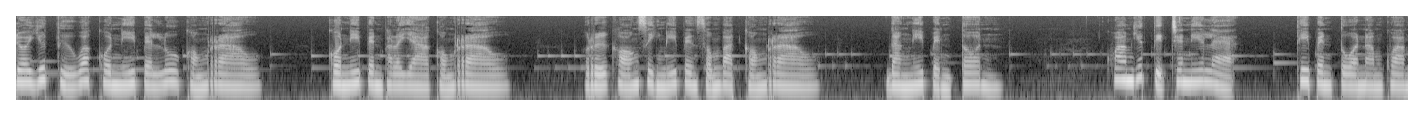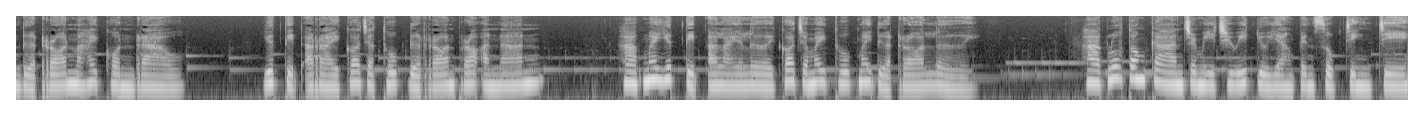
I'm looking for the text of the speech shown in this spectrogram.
โดยยึดถือว่าคนนี้เป็นลูกของเรา คนนี้เป็นภรรยาของเรา หรือของสิ่งนี้เป็นสมบัติของเรา ดังนี้เป็นต้น ความยึดติดเช่นนี้แหละ ที่เป็นตัวนำความเดือดร้อนมาให้คนเรา ยึดติดอะไรก็จะทุกข์เดือดร้อนเพราะอันนั้น หากไม่ยึดติดอะไรเลยก็จะไม่ทุกข์ไม่เดือดร้อนเลย หากลูกต้องการจะมีชีวิตอยู่อย่างเป็นสุขจริง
